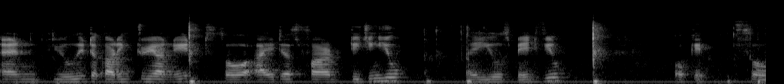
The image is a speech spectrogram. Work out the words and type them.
and use it according to your need. So I just for teaching you I use page view. Okay so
